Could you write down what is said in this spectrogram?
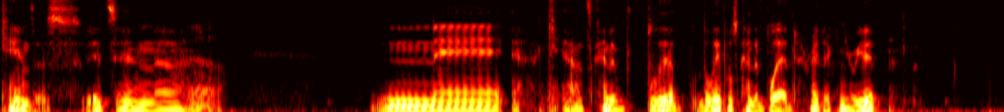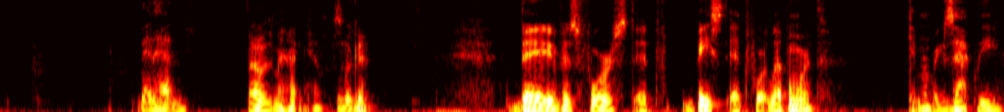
Kansas. It's in. Uh, Oh. nah, it's kind of bled. The label's kind of bled right there. Can you read it? Manhattan. That was Manhattan, Kansas. Mhm. Okay. Dave is forced at based at Fort Leavenworth. Can't remember exactly.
